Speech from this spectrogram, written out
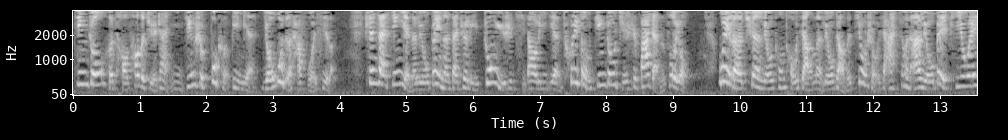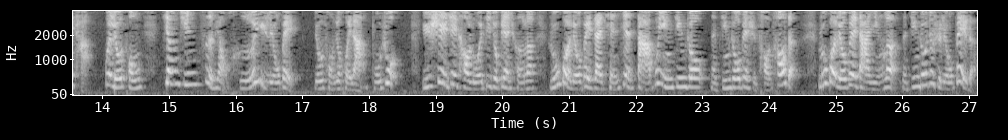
荆州和曹操的决战已经是不可避免，由不得他佛系了。身在新野的刘备呢，在这里终于是起到了一点推动荆州局势发展的作用。为了劝刘琮投降呢，刘表的旧手下就拿刘备 PUA 他，问刘琮：“将军自料何与刘备？”刘琮就回答：“不弱。”于是这套逻辑就变成了：如果刘备在前线打不赢荆州，那荆州便是曹操的；如果刘备打赢了，那荆州就是刘备的。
